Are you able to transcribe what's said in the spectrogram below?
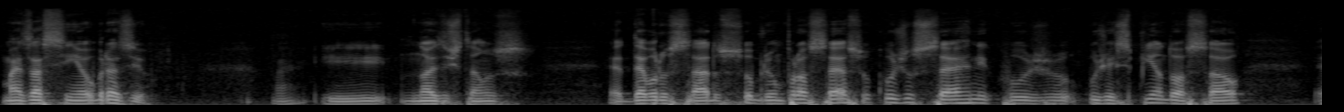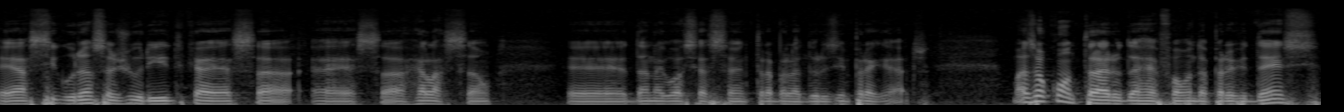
Mas assim é o Brasil. Né? E nós estamos é, debruçados sobre um processo cujo cerne, cujo, cuja espinha dorsal é a segurança jurídica, essa, essa relação é, da negociação entre trabalhadores e empregados. Mas, ao contrário da reforma da Previdência,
